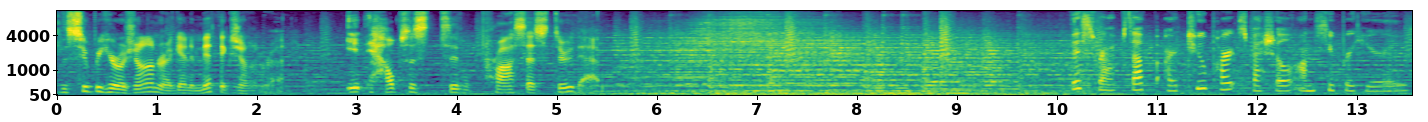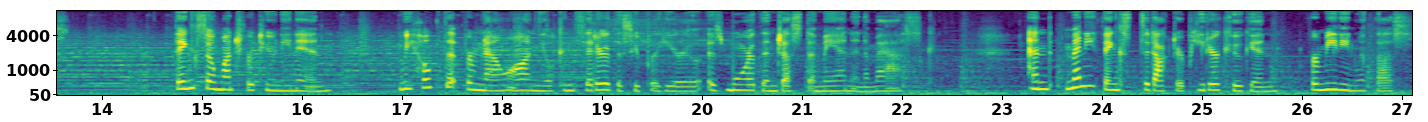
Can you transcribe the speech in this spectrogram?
the superhero genre, again, a mythic genre, it helps us to process through that. This wraps up our two part special on superheroes. Thanks so much for tuning in. We hope that from now on you'll consider the superhero as more than just a man in a mask. And many thanks to Dr. Peter Coogan for meeting with us.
